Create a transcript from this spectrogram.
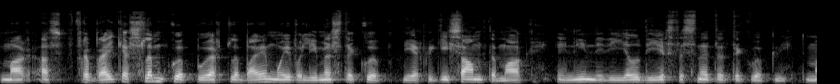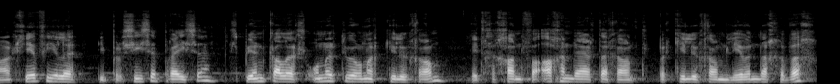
Maar as verbruikers slim koop, behoort hulle baie mooi volumes te koop deur bietjie saam te maak en nie net die heel duurste snitte te koop nie. Maar gee vir julle die presiese pryse. Speenkalvers onder 200 kg het gegaan vir R38 per kilogram lewendige gewig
